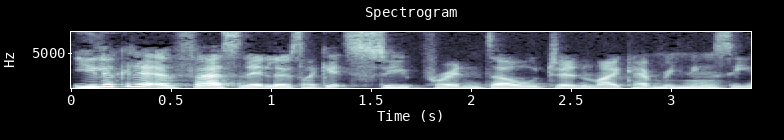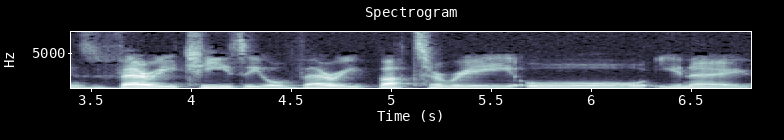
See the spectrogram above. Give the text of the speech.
You look at it at first and it looks like it's super indulgent, like everything mm-hmm. seems very cheesy or very buttery or, you know,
